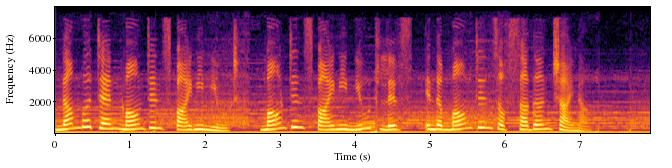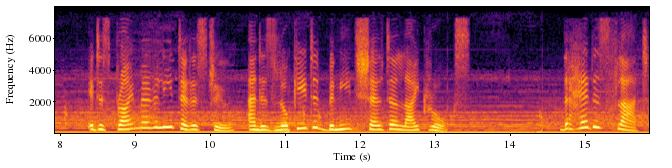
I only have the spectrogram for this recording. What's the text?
Number 10 Mountain Spiny Newt Mountain spiny newt lives in the mountains of southern China. It is primarily terrestrial and is located beneath shelter like rocks. The head is flat,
